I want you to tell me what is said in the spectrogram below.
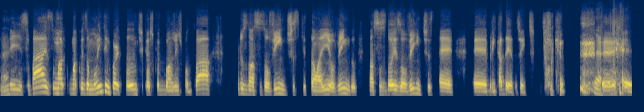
Né? É isso, mas uma, uma coisa muito importante que acho que é bom a gente pontuar para os nossos ouvintes que estão aí ouvindo, nossos dois ouvintes, é, é brincadeira, gente. É. é.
